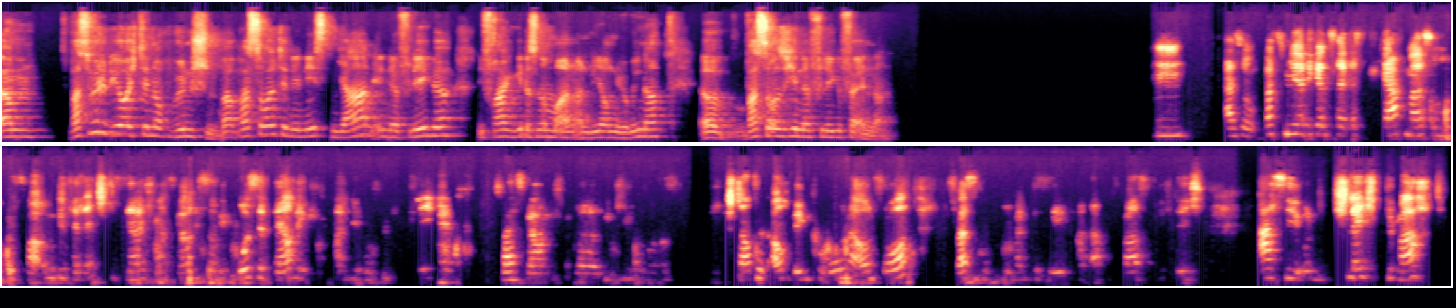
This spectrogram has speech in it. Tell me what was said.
Ähm, was würdet ihr euch denn noch wünschen? Was sollte in den nächsten Jahren in der Pflege, die Frage geht es nochmal an Leon Jurina, äh, was soll sich in der Pflege verändern? Mhm. Also, was mir die ganze Zeit, es gab mal so, das war ungefähr letztes Jahr, ich weiß gar nicht, so eine große Werbekampagne für die Pflege, ich weiß gar nicht, mit der Regierung oder so, gestartet, auch wegen Corona und so. Ich weiß nicht, ob jemand gesehen hat, aber es war so richtig assi und schlecht gemacht.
